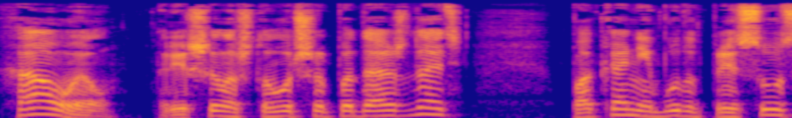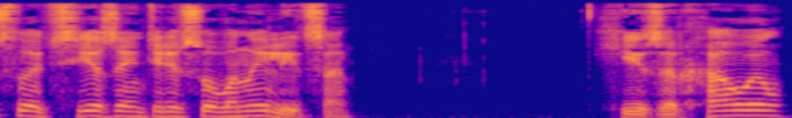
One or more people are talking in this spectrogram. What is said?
Хауэлл решила, что лучше подождать, пока не будут присутствовать все заинтересованные лица. Хизер Хауэлл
